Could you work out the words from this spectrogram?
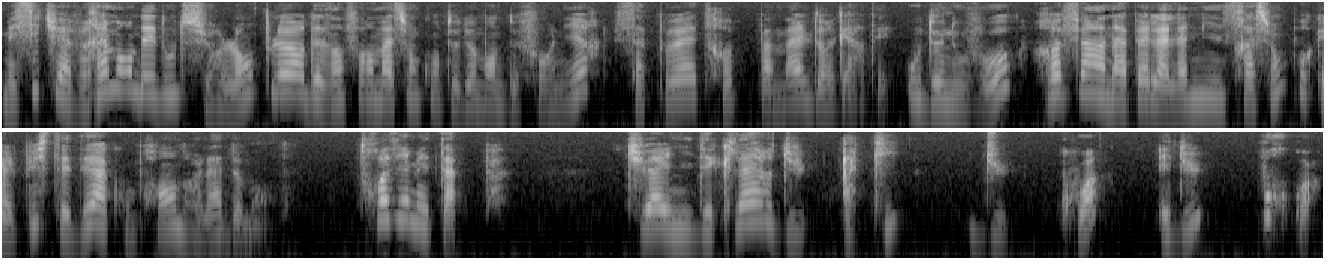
mais si tu as vraiment des doutes sur l'ampleur des informations qu'on te demande de fournir, ça peut être pas mal de regarder. Ou de nouveau, refais un appel à l'administration pour qu'elle puisse t'aider à comprendre la demande. Troisième étape. Tu as une idée claire du à qui, du quoi et du pourquoi.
